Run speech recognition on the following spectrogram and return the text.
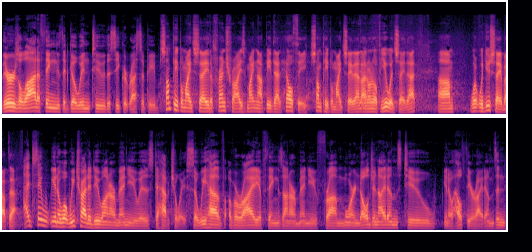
there's a lot of things that go into the secret recipe. Some people might say the French fries might not be that healthy. Some people might say that. I don't know if you would say that. Um, what would you say about that? I'd say, you know, what we try to do on our menu is to have choice. So we have a variety of things on our menu from more indulgent items to, you know, healthier items. And,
